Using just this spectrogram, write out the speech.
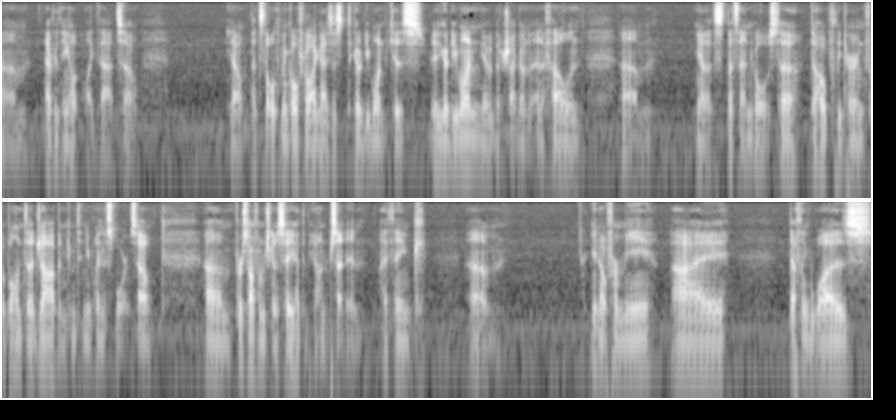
um, everything like that. So you know that's the ultimate goal for a lot of guys is to go D1 because if you go D1, you have a better shot going to the NFL, and um, you know that's that's the end goal is to to hopefully turn football into a job and continue playing the sport. So um, first off, I'm just going to say you have to be 100% in. I think, um, you know, for me, I definitely was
